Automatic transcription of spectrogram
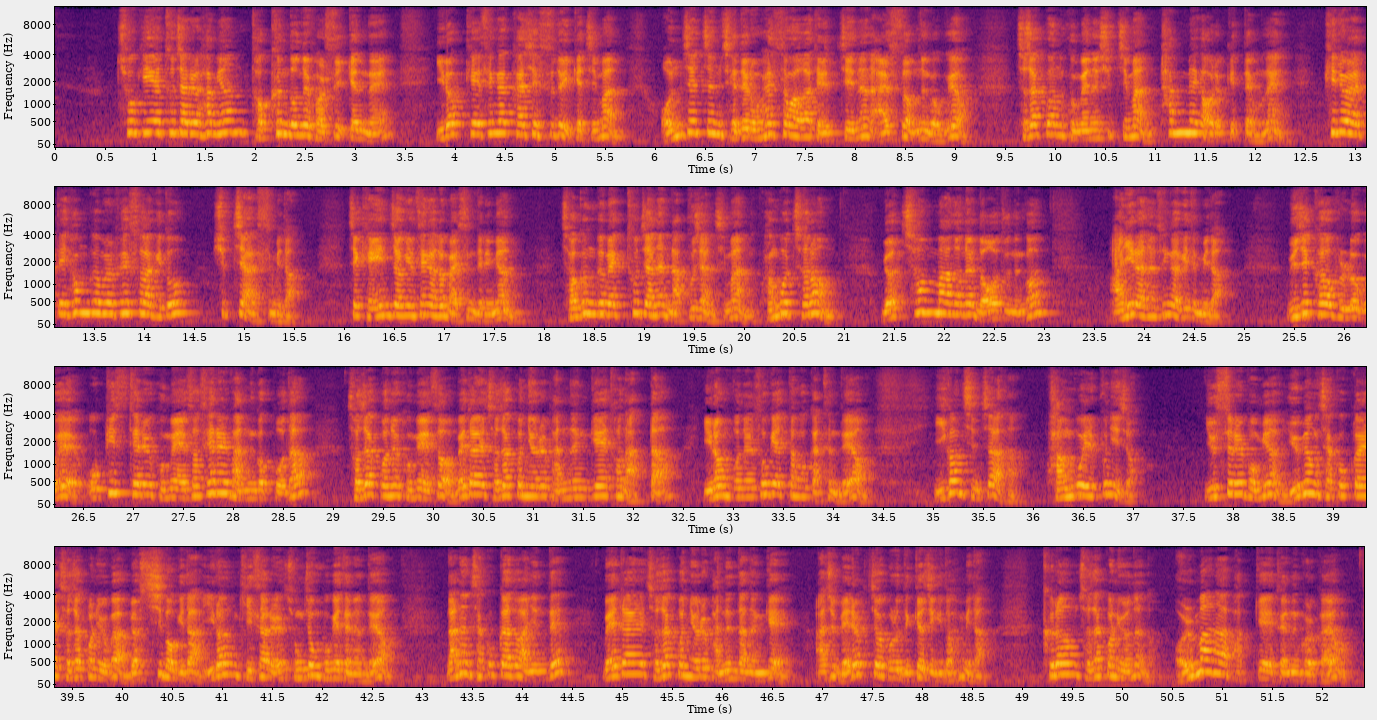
초기에 투자를 하면 더 큰 돈을 벌 수 있겠네. 이렇게 생각하실 수도 있겠지만 언제쯤 제대로 활성화가 될지는 알 수 없는 거고요. 저작권 구매는 쉽지만 판매가 어렵기 때문에 필요할 때 현금을 회수하기도 쉽지 않습니다. 제 개인적인 생각을 말씀드리면 적은 금액 투자는 나쁘지 않지만 광고처럼 몇 천만 원을 넣어두는 건 아니라는 생각이 듭니다. 뮤직하우 블로그에 오피스텔을 구매해서 세를 받는 것보다 저작권을 구매해서 매달 저작권료를 받는 게 더 낫다. 이런 분을 소개했던 것 같은데요. 이건 진짜 광고일 뿐이죠. 뉴스를 보면 유명 작곡가의 저작권료가 몇십억이다. 이런 기사를 종종 보게 되는데요. 나는 작곡가도 아닌데 매달 저작권료를 받는다는 게 아주 매력적으로 느껴지기도 합니다. 그럼 저작권료는 얼마나 받게 되는 걸까요?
